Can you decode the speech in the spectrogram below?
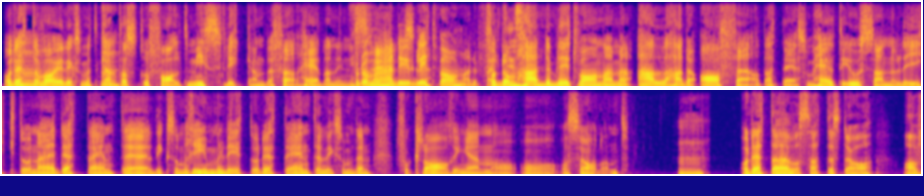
Och detta mm. var ju liksom ett mm. katastrofalt misslyckande för hela den israeliska... För de hade ju blivit varnade faktiskt. För de hade blivit varnade, men alla hade avfärdat det som helt osannolikt och nej, detta är inte liksom rimligt och detta är inte liksom den förklaringen och, och, och sådant. Mm. Och detta mm. översattes då av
